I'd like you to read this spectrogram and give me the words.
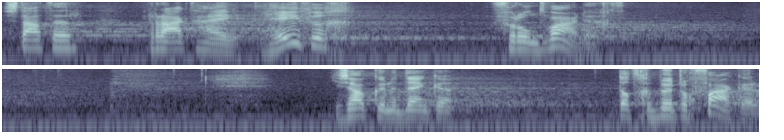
staat er, raakt hij hevig verontwaardigd. Je zou kunnen denken, dat gebeurt toch vaker?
